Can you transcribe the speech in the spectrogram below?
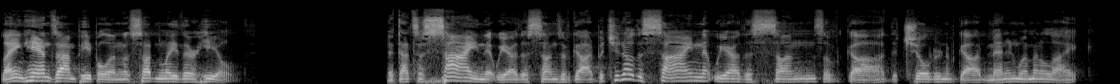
laying hands on people, and suddenly they're healed that that's a sign that we are the sons of God. But you know the sign that we are the sons of God, the children of God, men and women alike,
